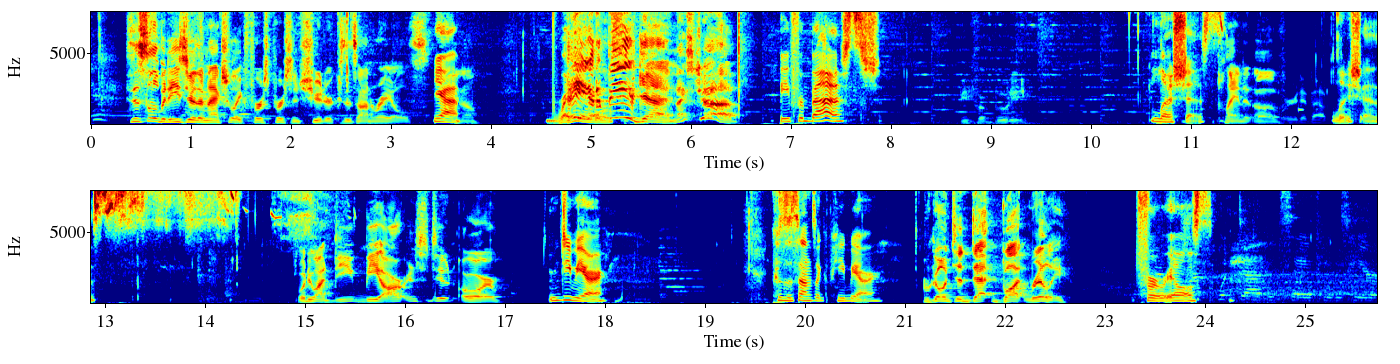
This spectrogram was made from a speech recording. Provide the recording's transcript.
This is a little bit easier than an actual like first-person shooter because it's on rails. Yeah. You know? Rails. Hey, you got a B again. Nice job. B for best. B for booty. Licious. Planet of. Licious. What do you want? DBR Institute or DBR. Because it sounds like PBR. we're going to that butt really? For reals. what Dad would say if he was here.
